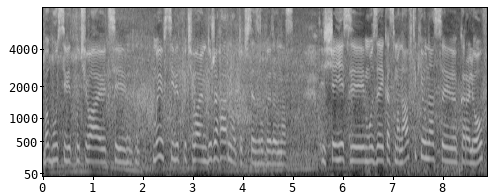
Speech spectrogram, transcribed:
бабусі відпочивають. Ми всі відпочиваємо. Дуже гарно тут все зробили у нас. І ще є музей космонавтики у нас е, Корольов.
